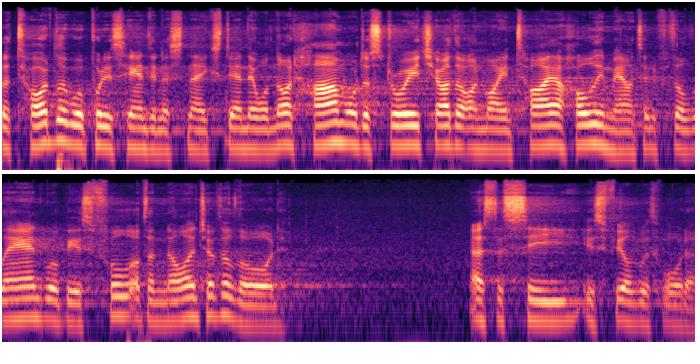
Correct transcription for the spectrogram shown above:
The toddler will put his hand in a snake's den. They will not harm or destroy each other on my entire holy mountain, for the land will be as full of the knowledge of the Lord as the sea is filled with water.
